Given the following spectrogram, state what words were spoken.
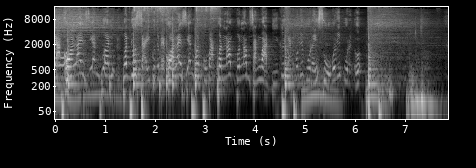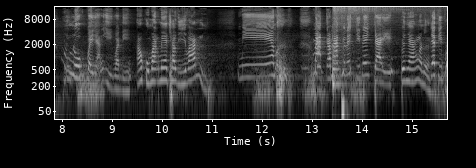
อยากขอไล่เสี้ยนเพิ่นเพิ่นอยุ่ใสกูจะไปขอไล่เสี้ยนเพิ่นกูบักเพิ่นล่ำเพิ่นล่ำสังวาดดีคืออย่างบ่มีผู้ใดสู่บ่มีผู้ใดเออมึงลูกไปหยังอีกวันนี้เอากูมักแม่ชาหวีวันเมียมมักกับมักอยู่ในจิตในใจ เป็นหยังล่ะเนี่ย อย่าติโพ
